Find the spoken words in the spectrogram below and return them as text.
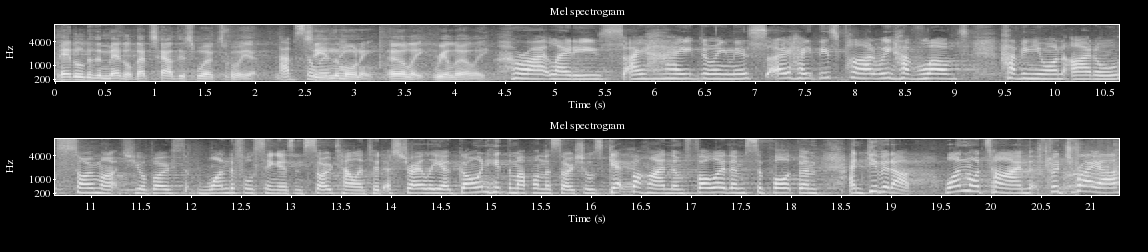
pedal to the metal. That's how this works for you. Absolutely. See you in the morning, early, real early. All right, ladies, I hate doing this. I hate this part. We have loved having you on Idol so much. You're both wonderful singers and so talented. Australia, go and hit them up on the socials, get behind them, follow them, support them, and give it up one more time for Drea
